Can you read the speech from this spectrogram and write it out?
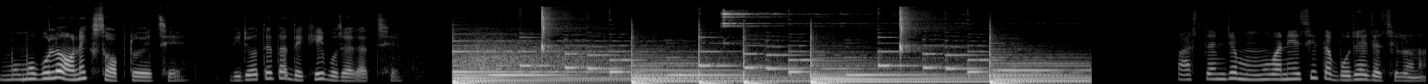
মোমোগুলো অনেক সফট হয়েছে। ভিডিওতে তা দেখেই বোঝা যাচ্ছে। ফার্স্ট টাইম যে মোমো বানিয়েছি তা বোঝাই যাচ্ছিল না।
